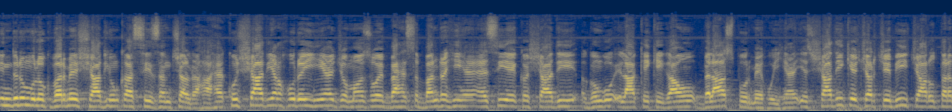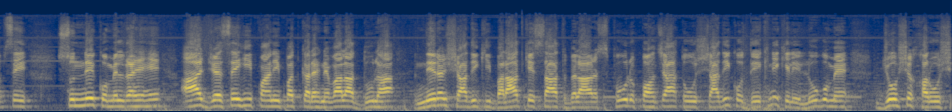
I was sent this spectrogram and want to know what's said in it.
इन दिनों मुल्क भर में शादियों का सीज़न चल रहा है। कुछ शादियाँ हो रही हैं जो मौजूद बहस बन रही हैं। ऐसी एक शादी गंगो इलाके के गाँव बिलासपुर में हुई है। इस शादी के चर्चे भी चारों तरफ़ से सुनने को मिल रहे हैं। आज जैसे ही पानीपत का रहने वाला दूल्हा नीरज शादी की बारात के साथ बिलासपुर पहुँचा तो उस शादी को देखने के लिए लोगों में जोश खरोश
